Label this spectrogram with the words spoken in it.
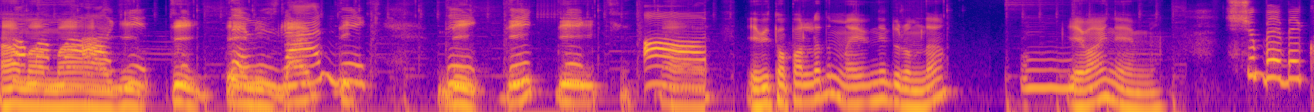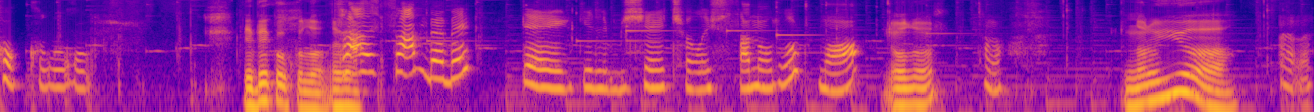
Hamama gittik, temizlendik. Dik dik dik. Aa. Evi toparladın mı? Ev ne durumda? Hmm, Ev aynı ev mi? Şu bebek olsun. Bebek okulu. Evet. Sen, sen bebekle ilgili bir şey çalışsan olur mu? Olur. Tamam. Bunlar uyuyor. Evet.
